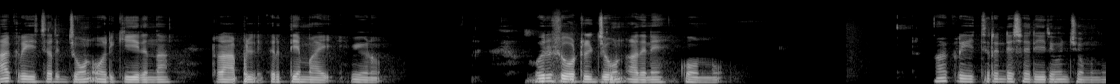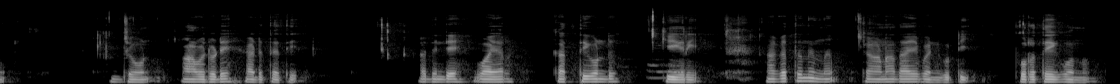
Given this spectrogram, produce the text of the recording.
ആ ക്രീച്ചർ ജോൺ ഒരുക്കിയിരുന്ന ട്രാപ്പിൽ കൃത്യമായി വീണു. ഒരു ഷോട്ടിൽ ജോൺ അതിനെ കൊന്നു. ആ ക്രീച്ചറിന്റെ ശരീരവും ചുമന്നു. ജോൺ അവരുടെ അടുത്തെത്തി. അതിന്റെ വയർ കത്തി കൊണ്ട് കീറി. അകത്തു നിന്ന് കാണാതായ പെൺകുട്ടി പുറത്തേക്ക് വന്നു.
